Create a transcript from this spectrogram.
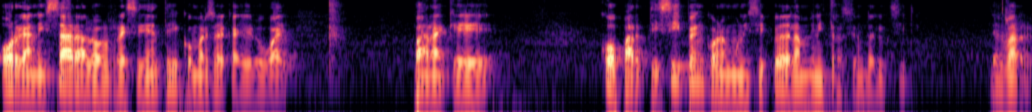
organizar a los residentes y comercios de Calle Uruguay para que coparticipen con el municipio de la administración del sitio, del barrio.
